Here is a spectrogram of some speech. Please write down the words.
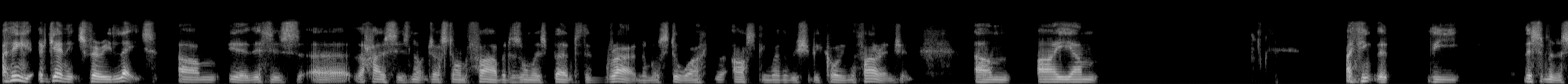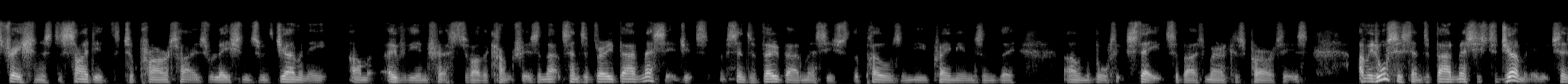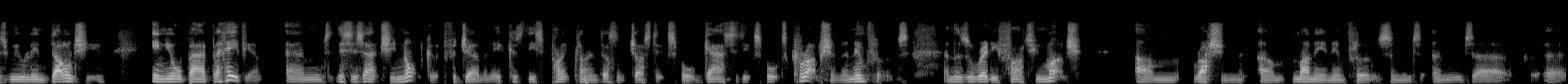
I think, again, it's very late. Um, yeah, this is uh, the house is not just on fire, but is almost burnt to the ground, and we're still asking whether we should be calling the fire engine. Um, I um, I think that the this administration has decided to prioritize relations with Germany um, over the interests of other countries, and that sends a very bad message. It sends a very bad message to the Poles and the Ukrainians and the um, the Baltic states about America's priorities. Um, it also sends a bad message to Germany, which says we will indulge you in your bad behavior. And this is actually not good for Germany because this pipeline doesn't just export gas, it exports corruption and influence. And there's already far too much um, Russian um, money and influence and, and uh, uh,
